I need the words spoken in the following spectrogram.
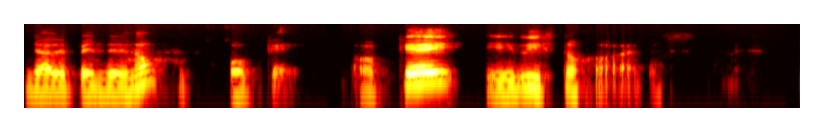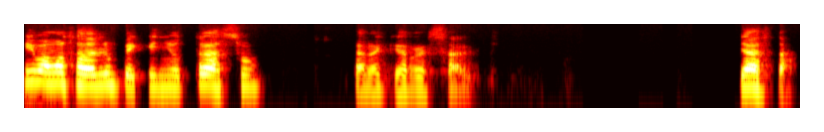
Ya depende, ¿no? Ok. Ok. Y listo, jóvenes. Y vamos a darle un pequeño trazo para que resalte. Ya está.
